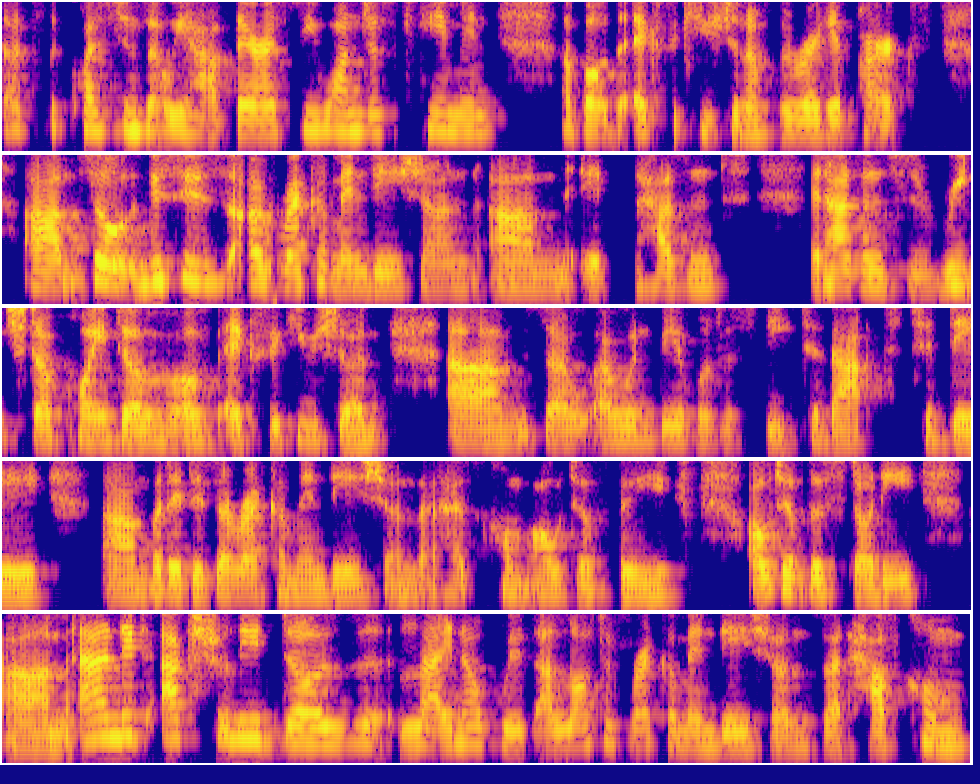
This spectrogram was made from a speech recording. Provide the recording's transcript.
that's the questions that we have there. I see one just came in about the execution of the reggae parks. Um, so this is a recommendation. Um, it hasn't it hasn't reached a point of, of execution. Um, so I wouldn't be able to speak to that today, um, but it is a recommendation that has come out of the out of the study. Um, and it actually does line up with a lot of recommendations that have come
